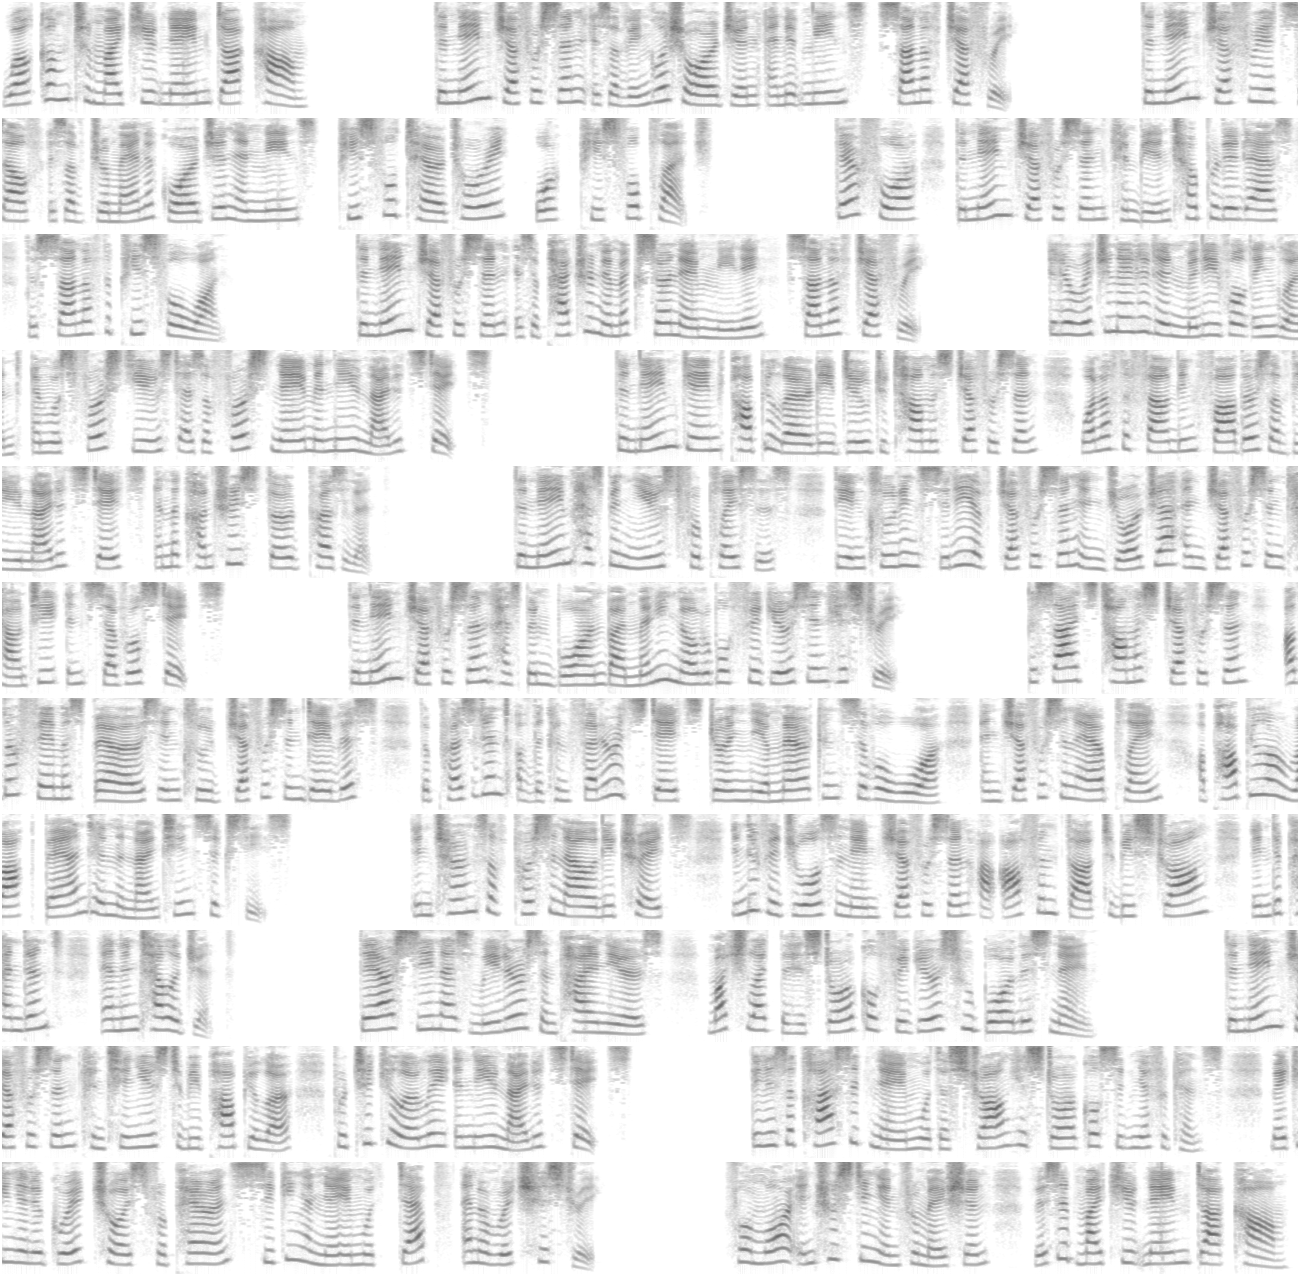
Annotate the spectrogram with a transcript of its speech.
Welcome to mycutename.com. The name Jefferson is of English origin and it means son of Jeffrey. The name Jeffrey itself is of Germanic origin and means peaceful territory or peaceful pledge. Therefore, the name Jefferson can be interpreted as the son of the peaceful one. The name Jefferson is a patronymic surname meaning son of Geoffrey. It originated in medieval England and was first used as a first name in the United States. The name gained popularity due to Thomas Jefferson, one of the founding fathers of the United States and the country's third president. The name has been used for places, the including city of Jefferson in Georgia and Jefferson County in several states. The name Jefferson has been borne by many notable figures in history. Besides Thomas Jefferson, other famous bearers include Jefferson Davis, the President of the Confederate States during the American Civil War, and Jefferson Airplane, a popular rock band in the 1960s. In terms of personality traits, individuals named Jefferson are often thought to be strong, independent, and intelligent. They are seen as leaders and pioneers, much like the historical figures who bore this name. The name Jefferson continues to be popular, particularly in the United States. It is a classic name with a strong historical significance, making it a great choice for parents seeking a name with depth and a rich history. For more interesting information, visit mycutename.com.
